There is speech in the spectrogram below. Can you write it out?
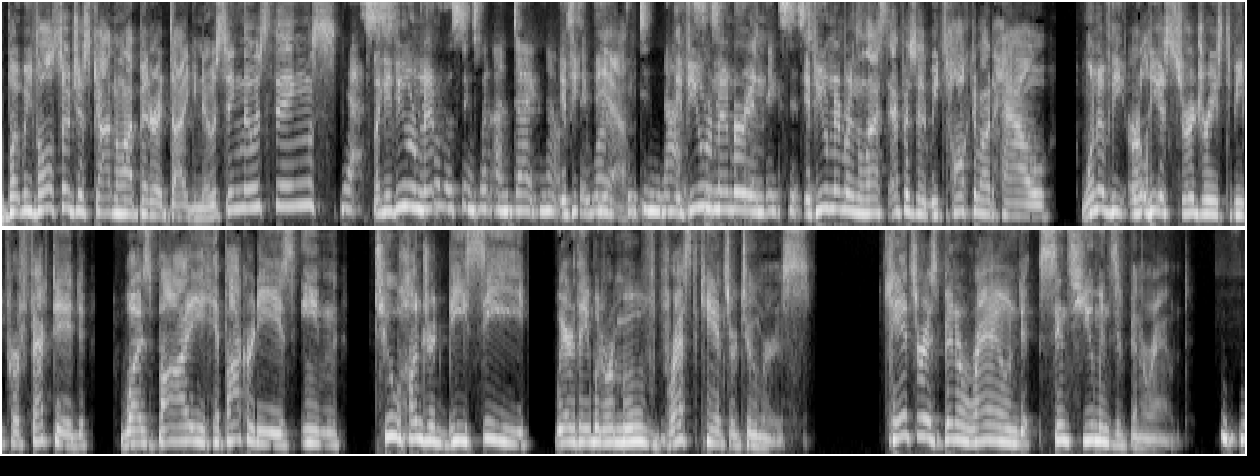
But we've also just gotten a lot better at diagnosing those things. Yes. Like if you remember, those things went undiagnosed, If you- they weren't, yeah. they did not if you exist remember in if you remember in the last episode we talked about how one of the earliest surgeries to be perfected was by hippocrates in 200 bc where they would remove breast cancer tumors cancer has been around since humans have been around Mhm. you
